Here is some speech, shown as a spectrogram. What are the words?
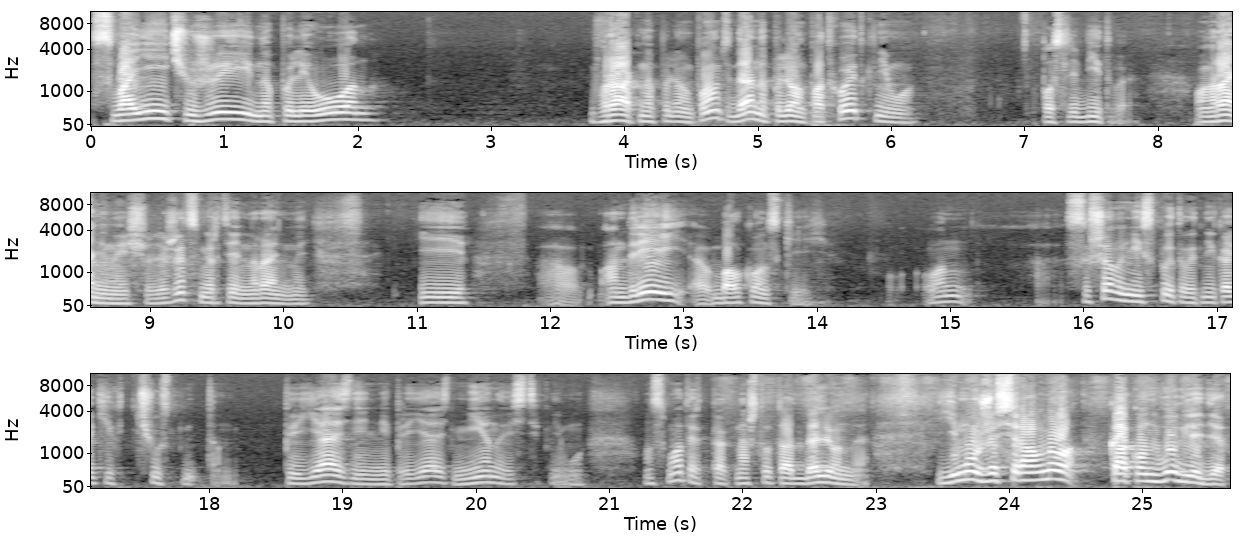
свои, чужие, Наполеон, враг Наполеон. Помните, да, Наполеон подходит к нему после битвы. Он раненый еще лежит, смертельно раненый. И э, Андрей э, Балконский, он э, совершенно не испытывает никаких чувств, там, приязни, неприязни, ненависти к нему. Он смотрит как на что-то отдаленное. Ему уже все равно, как он выглядит.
